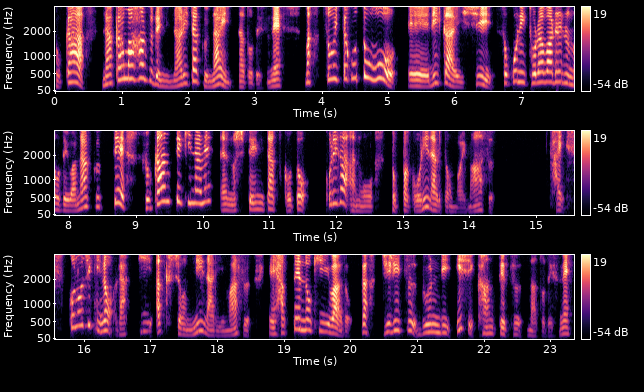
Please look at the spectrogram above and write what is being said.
とか、仲間外れになりたくないなどですね。まあ、そういったことを、えー理解し、そこにとらわれるのではなくて、俯瞰的なね、あの視点に立つこと。これが、あの、突破口になると思います。はい。この時期のラッキーアクションになります。えー発展のキーワードが自立、分離、意思、貫徹などですね。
